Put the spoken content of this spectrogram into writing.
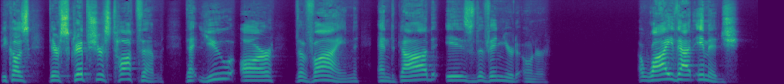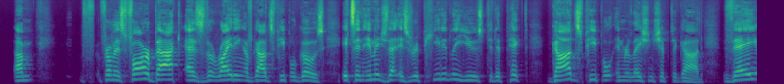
Because their scriptures taught them that you are the vine and God is the vineyard owner. Why that image? Um, from as far back as the writing of God's people goes, it's an image that is repeatedly used to depict God's people in relationship to God. They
